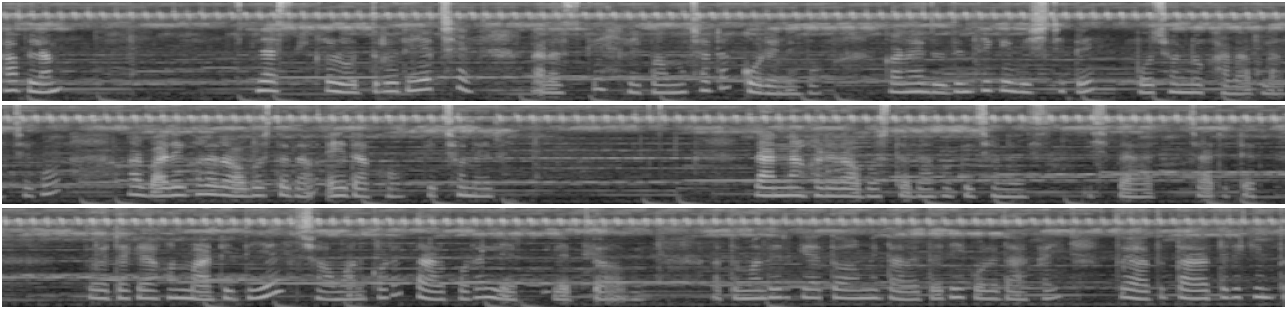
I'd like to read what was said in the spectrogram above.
ভাবলাম যে আজকে একটু রৌদ্র দিয়েছে আর আজকে লেপা মোছাটা করে নেব। কারণ এই দুদিন থেকে বৃষ্টিতে প্রচণ্ড খারাপ লাগছে গো। আর বাড়ি ঘরের অবস্থা দাও এই দেখো, পিছনের রান্নাঘরের অবস্থা দেখো, পিছনের চারিটের। তো এটাকে এখন মাটি দিয়ে সমান করে তারপরে লেপ লেপতে হবে। আর তোমাদেরকে এত আমি তাড়াতাড়ি করে দেখাই, তো এত তাড়াতাড়ি কিন্তু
